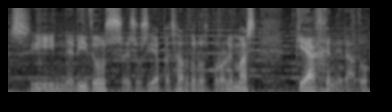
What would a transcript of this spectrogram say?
sin heridos, eso sí, a pesar de los problemas que ha generado.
